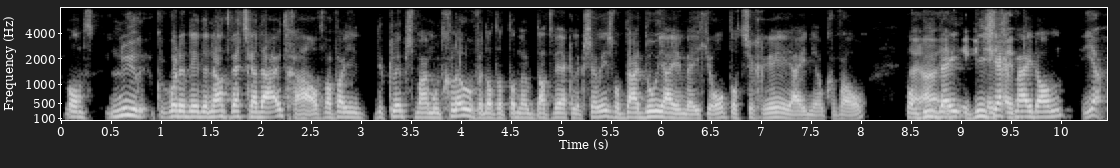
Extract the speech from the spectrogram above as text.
want nu worden er inderdaad wedstrijden uitgehaald. waarvan je de clubs maar moet geloven dat het dan ook daadwerkelijk zo is. Want daar doe jij een beetje op. Dat suggereer jij in elk geval. Want nou ja, wie, ik, wie zegt mij dan. Ja.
